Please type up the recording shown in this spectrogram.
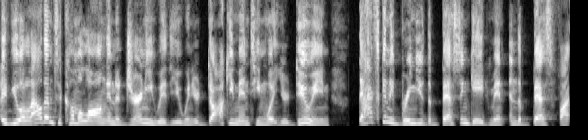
if you allow them to come along in a journey with you when you're documenting what you're doing, that's going to bring you the best engagement and the best fi-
